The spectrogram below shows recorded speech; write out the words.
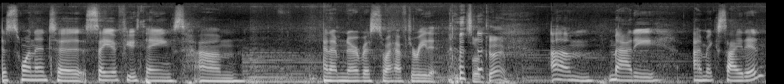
Just wanted to say a few things, um, and I'm nervous, so I have to read it. It's okay. um, Maddie, I'm excited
